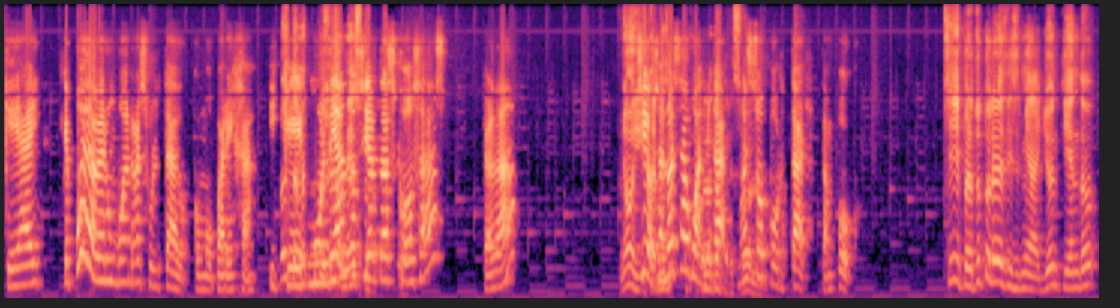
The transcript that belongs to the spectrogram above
que hay que puede haber un buen resultado como pareja y que moldeando ciertas cosas, ¿verdad? Sí, o sea, no es aguantar, no es soportar tampoco. Sí, pero tú toleras dices, mira, yo entiendo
